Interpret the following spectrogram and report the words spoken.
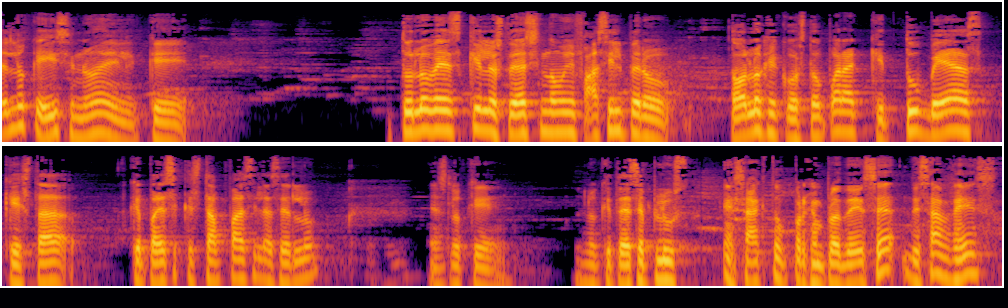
es lo que dice, ¿no? El que tú lo ves que lo estoy haciendo muy fácil, pero todo lo que costó para que tú veas que está, que parece que está fácil hacerlo, es lo que, lo que te ese plus. Exacto, por ejemplo, de, ese, de esa vez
